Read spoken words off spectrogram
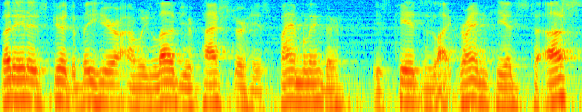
But it is good to be here. We love your pastor, his family, their, his kids are like grandkids to us.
